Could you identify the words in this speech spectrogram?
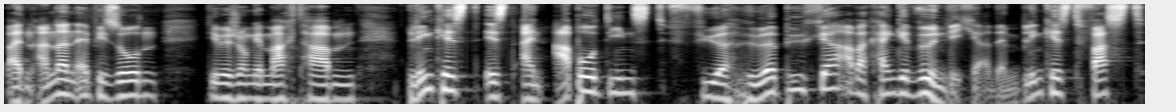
beiden anderen Episoden, die wir schon gemacht haben. Blinkist ist ein Abo-Dienst für Hörbücher, aber kein gewöhnlicher, denn Blinkist fasst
